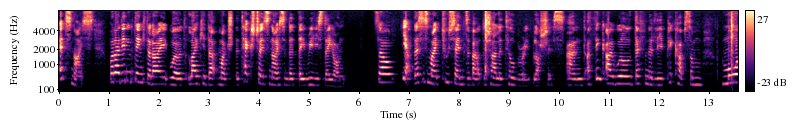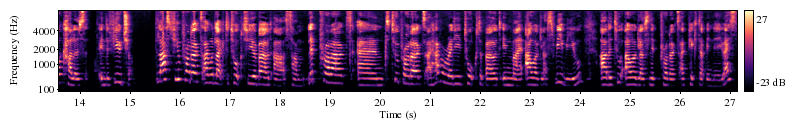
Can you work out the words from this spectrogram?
it's nice. but I didn't think that I would like it that much. The texture is nice and that they really stay on. So yeah, this is my two cents about the Charlotte Tilbury blushes and I think I will definitely pick up some more colours in the future. The last few products I would like to talk to you about are some lip products and two products I have already talked about in my Hourglass review are the two Hourglass lip products I picked up in the US.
